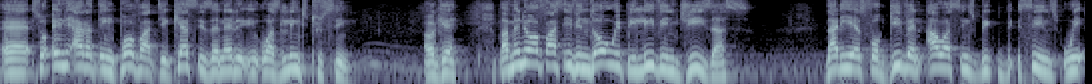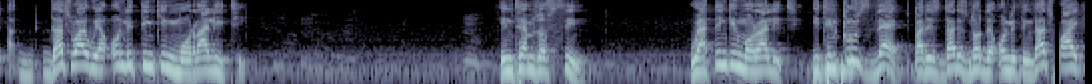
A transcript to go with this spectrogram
Uh, so any other thing, poverty, curses, and it was linked to sin. Okay? But many of us, even though we believe in Jesus, that He has forgiven our sins, be- be- sins we, that's why we are only thinking morality in terms of sin. We are thinking morality. It includes that, but that is not the only thing. That's why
